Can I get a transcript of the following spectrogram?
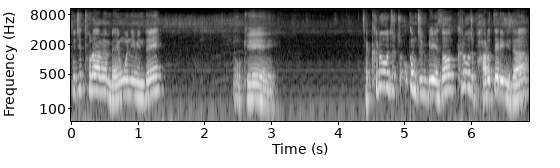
후지토라 하면 맹호님인데 오케이. 자 크로우즈 조금 준비해서 크로우즈 바로 때립니다.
